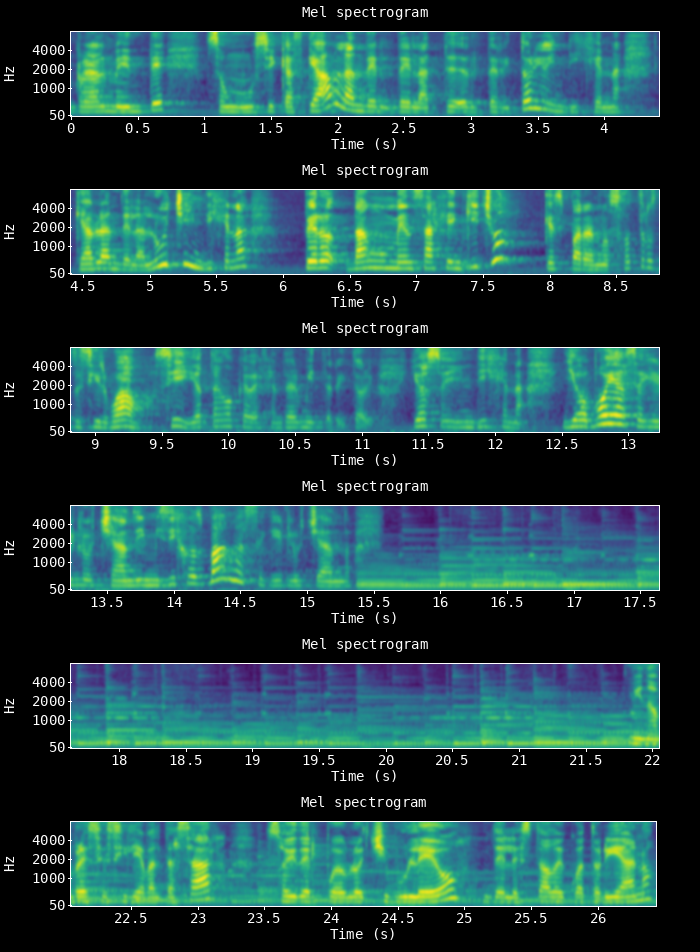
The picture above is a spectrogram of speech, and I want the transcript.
realmente son músicas que hablan del territorio indígena, que hablan de la lucha indígena, pero dan un mensaje en quichua es para nosotros decir, wow, sí, yo tengo que defender mi territorio, yo soy indígena, yo voy a seguir luchando y mis hijos van a seguir luchando. Mi nombre es Cecilia Baltasar, soy del pueblo Chibuleo, del estado ecuatoriano.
